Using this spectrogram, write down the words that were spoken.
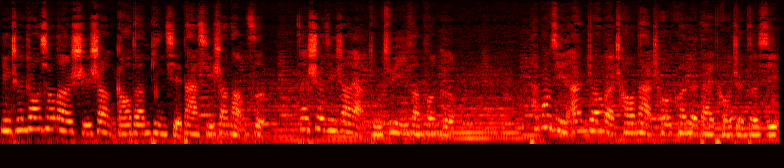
影城装修呢时尚高端，并且大气上档次，在设计上呀独具一番风格。它不仅安装了超大超宽的带头枕坐席，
